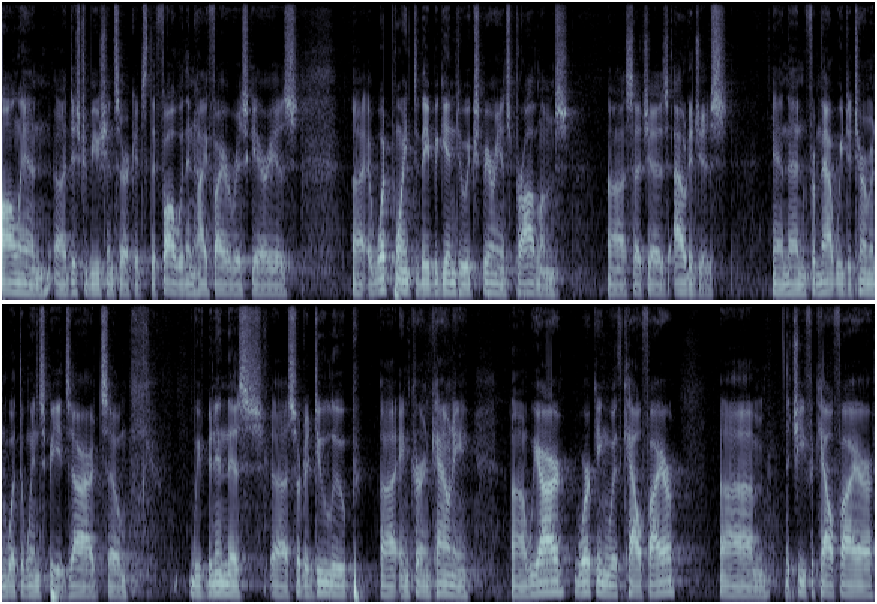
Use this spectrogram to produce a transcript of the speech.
all-in uh, distribution circuits that fall within high fire risk areas. Uh, At what point do they begin to experience problems, uh, such as outages? And then from that, we determine what the wind speeds are. So we've been in this uh, sort of do loop uh, in Kern County. Uh, We are working with CAL FIRE. Um, The chief of CAL FIRE,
